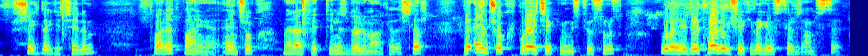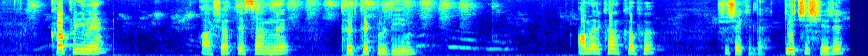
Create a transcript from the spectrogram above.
Şu şekilde geçelim. Tuvalet banyoya. En çok merak ettiğiniz bölüm arkadaşlar. Ve en çok burayı çekmemi istiyorsunuz. Burayı detaylı bir şekilde göstereceğim size. Kapı yine ahşap desenli, tırtıklı diyeyim. Amerikan kapı şu şekilde. Geçiş yeri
